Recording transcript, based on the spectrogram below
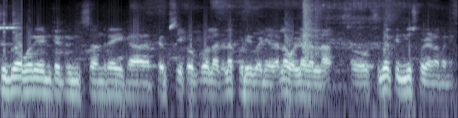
ಶುಗರ್ ಓರಿಯೆಂಟೆಡ್ ಡ್ರಿಂಕ್ಸ್ ಅಂದ್ರೆ ಈಗ ಪೆಪ್ಸಿ ಕೋಕೋಲ್ ಅದೆಲ್ಲ ಕುಡಿಬೇಡಿ, ಅದೆಲ್ಲ ಒಳ್ಳೇದಲ್ಲ. ಸೊ ಶುಗರ್ ಕೇನ್ ಜ್ಯೂಸ್ ಕುಡಿಯೋಣ ಬನ್ನಿ.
